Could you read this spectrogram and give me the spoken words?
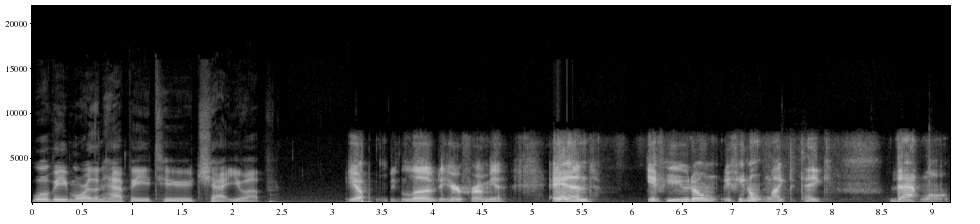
We'll be more than happy to chat you up. Yep, we'd love to hear from you. And if you don't if you don't like to take that long,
